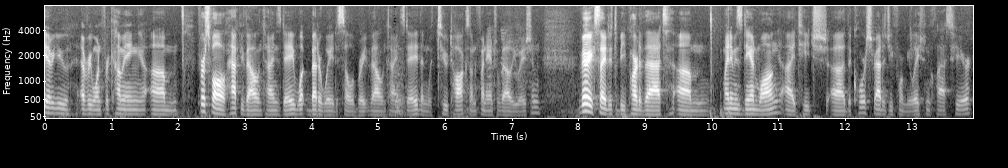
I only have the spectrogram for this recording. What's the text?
you, everyone, for coming. Um, first of all, happy Valentine's Day. What better way to celebrate Valentine's Day than with two talks on financial valuation? Very excited to be part of that. Um, my name is Dan Wang. I teach uh, the core strategy formulation class here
